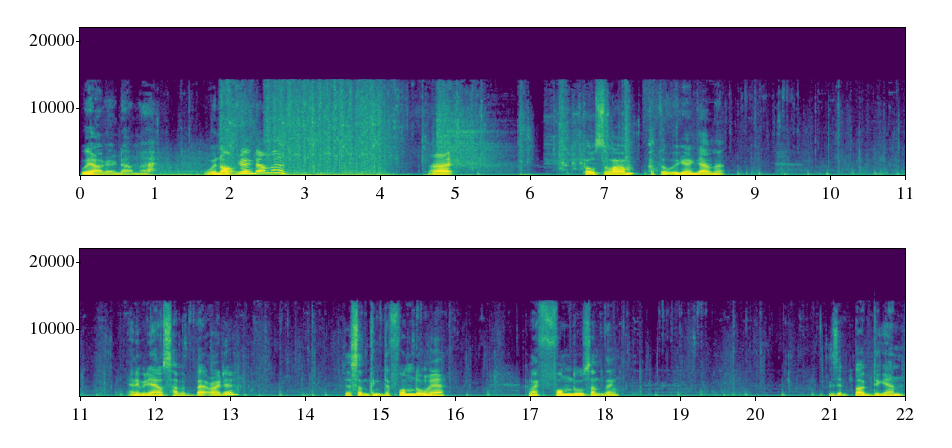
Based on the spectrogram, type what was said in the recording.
We are going down there. We're not going down there? Alright. False alarm. I thought we were going down that. Anybody else have a better idea? Is there something to fondle here? Can I fondle something? Is it bugged again?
